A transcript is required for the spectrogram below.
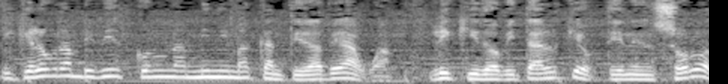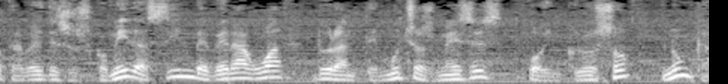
y que logran vivir con una mínima cantidad de agua, líquido vital que obtienen solo a través de sus comidas sin beber agua durante muchos meses o incluso nunca.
